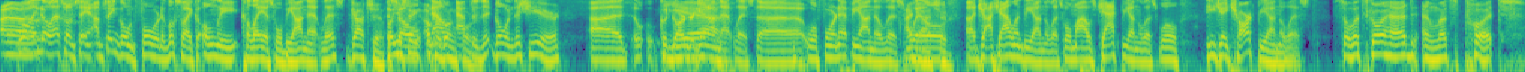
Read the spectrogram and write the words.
Uh, well, I know that's what I'm saying. I'm saying going forward, it looks like only Calais will be on that list. Gotcha. But so you're saying okay, now going after th- going this year, uh, could Gardner yeah. get on that list? Uh, will Fournette be on the list? I will uh, Josh Allen be on the list? Will Myles Jack be on the list? Will DJ Chark be on the list? So let's go ahead and let's put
